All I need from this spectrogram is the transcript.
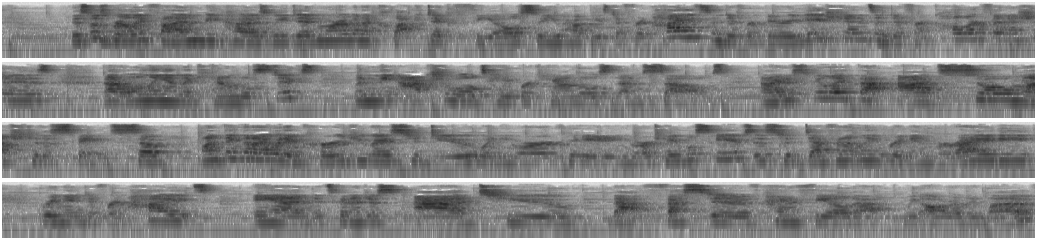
This was really fun because we did more of an eclectic feel. So you have these different heights and different variations and different color finishes, not only in the candlesticks, but in the actual taper candles themselves. And I just feel like that adds so much to the space. So one thing that I would encourage you guys to do when you're creating your tablescapes is to definitely bring in variety, bring in different heights, and it's gonna just add to that festive kind of feel that we all really love.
